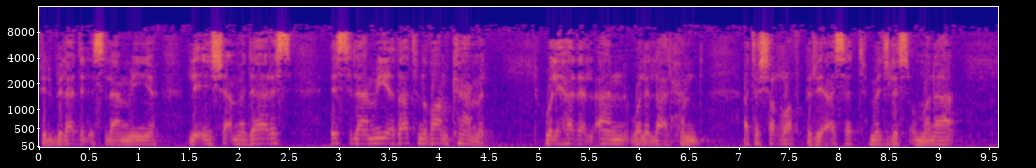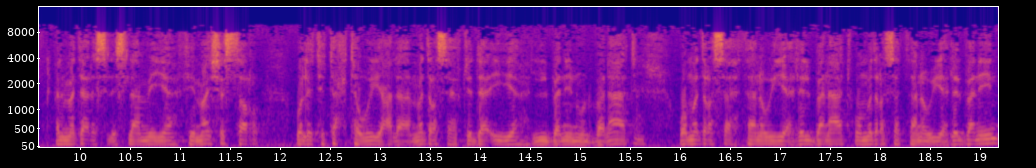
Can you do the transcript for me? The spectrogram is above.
في البلاد الإسلامية لإنشاء مدارس إسلامية ذات نظام كامل. ولهذا الآن ولله الحمد أتشرف برئاسة مجلس أمناء المدارس الإسلامية في مانشستر والتي تحتوي على مدرسة ابتدائية للبنين والبنات ومدرسة ثانوية للبنات ومدرسة ثانوية للبنين.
